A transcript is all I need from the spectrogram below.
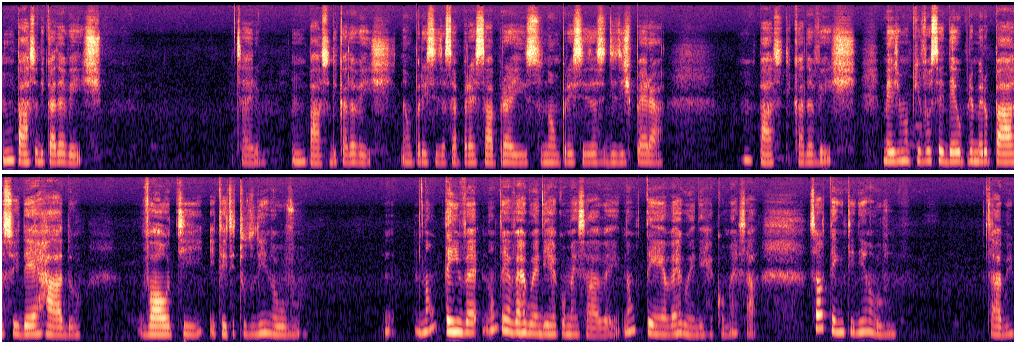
Um passo de cada vez. Sério, um passo de cada vez. Não precisa se apressar para isso, não precisa se desesperar. Um passo de cada vez. Mesmo que você dê o primeiro passo e dê errado, volte e tente tudo de novo. Não, tem, não tenha vergonha de recomeçar, velho. Não tenha vergonha de recomeçar. Só tente de novo, sabe?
